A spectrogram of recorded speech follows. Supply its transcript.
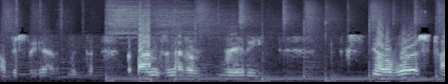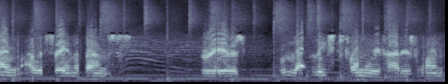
obviously, yeah, the, the band's never really. You know, the worst time I would say in the band's career is least fun we've had is when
